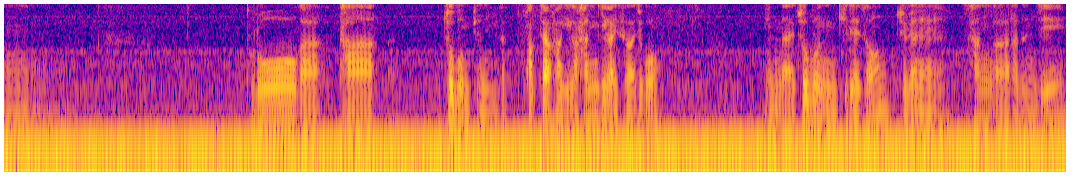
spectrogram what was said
어, 도로가 다 좁은 편입니다. 확장하기가 한계가 있어가지고 옛날 좁은 길에서 주변에 상가라든지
